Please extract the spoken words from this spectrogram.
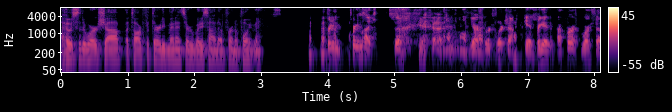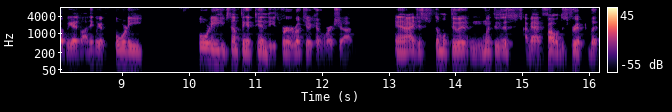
I hosted a workshop. I talked for 30 minutes. Everybody signed up for an appointment. pretty pretty much. So yeah, our first workshop. Can't forget our first workshop. We had I think we had 40, 40 something attendees for a rotator cuff workshop, and I just stumbled through it and went through this. I mean, I followed the script, but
